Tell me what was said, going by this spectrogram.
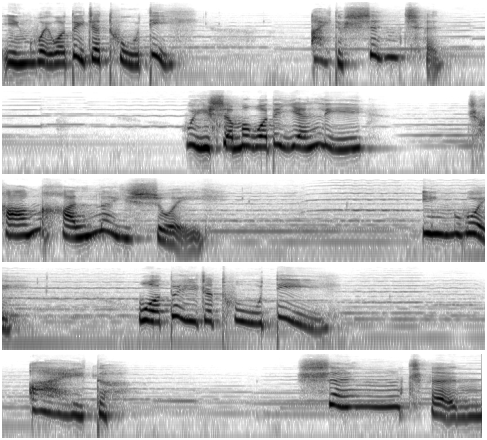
因为我对这土地爱得深沉。为什么我的眼里常含泪水？因为我对着土地爱的深沉。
